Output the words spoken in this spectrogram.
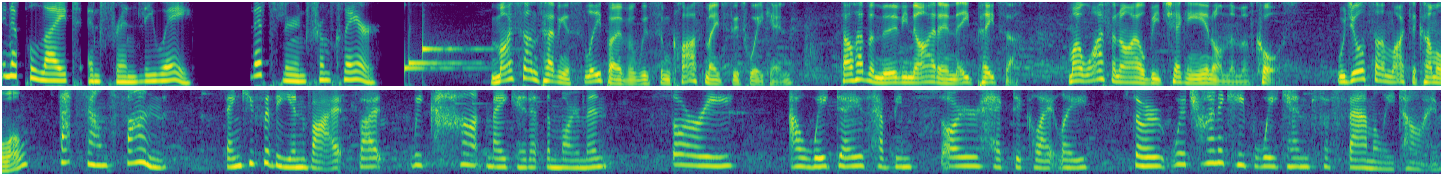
in a polite and friendly way? Let's learn from Claire. My son's having a sleepover with some classmates this weekend. They'll have a movie night and eat pizza. My wife and I will be checking in on them, of course. Would your son like to come along? That sounds fun. Thank you for the invite, but we can't make it at the moment. Sorry. Our weekdays have been so hectic lately, so we're trying to keep weekends for family time.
